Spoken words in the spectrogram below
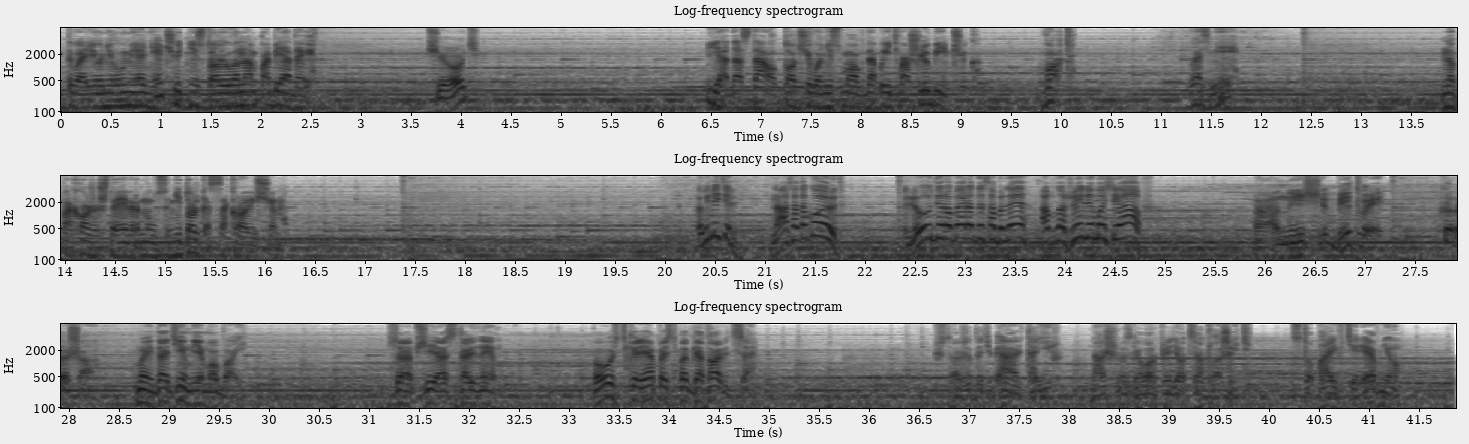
Твое неумение чуть не стоило нам победы. Чуть? Я достал то, чего не смог добыть ваш любимчик. Вот. Возьми. Но похоже, что я вернулся не только с сокровищем. Повелитель, нас атакуют! Люди Робера де Сабле обложили Масиаф! А он ищет битвы? Хорошо, мы дадим ему бой. Сообщи остальным. Пусть крепость подготовится. Что же до тебя, Альтаир? Наш разговор придется отложить. Ступай в деревню,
